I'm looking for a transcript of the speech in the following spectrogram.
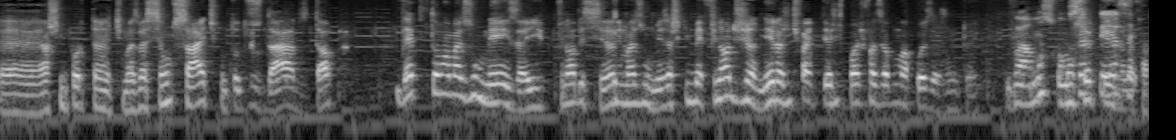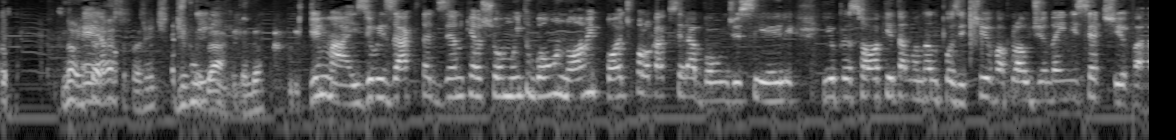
é, acho importante, mas vai ser um site com todos os dados e tal. Deve tomar mais um mês aí, final desse ano e mais um mês. Acho que final de janeiro a gente vai ter, a gente pode fazer alguma coisa junto aí. Vamos, com, com certeza. certeza não, é, interessa é, pra gente divulgar, sim. entendeu? Demais. E o Isaac tá dizendo que achou muito bom o nome, pode colocar que será bom, disse ele. E o pessoal aqui tá mandando positivo, aplaudindo a iniciativa.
